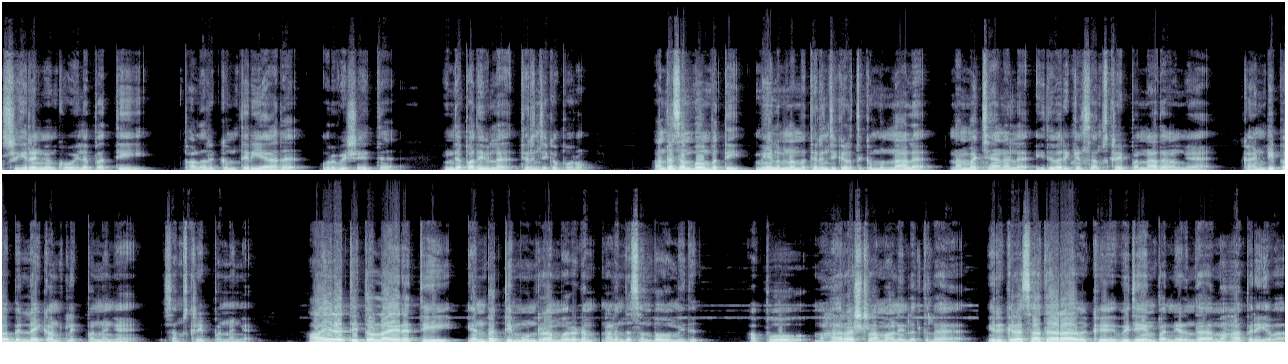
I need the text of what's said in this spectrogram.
ஸ்ரீரங்கம் கோயிலை பற்றி பலருக்கும் தெரியாத ஒரு விஷயத்த இந்த பதிவில் தெரிஞ்சுக்க போகிறோம் அந்த சம்பவம் பற்றி மேலும் நம்ம தெரிஞ்சுக்கிறதுக்கு முன்னால் நம்ம சேனலை இது வரைக்கும் சப்ஸ்கிரைப் பண்ணாதவங்க கண்டிப்பாக பெல் ஐக்கான் கிளிக் பண்ணுங்கள் சப்ஸ்கிரைப் பண்ணுங்க. ஆயிரத்தி தொள்ளாயிரத்தி எண்பத்தி மூன்றாம் வருடம் நடந்த சம்பவம் இது. அப்போது மகாராஷ்டிரா மாநிலத்தில் இருக்கிற சதாராவுக்கு விஜயம் பண்ணியிருந்தா மகா பெரியவா.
